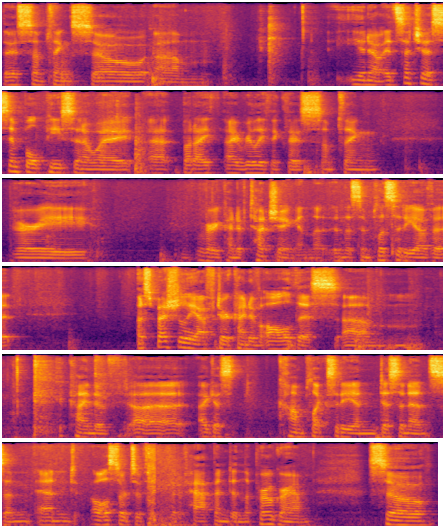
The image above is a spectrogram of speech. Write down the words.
there's something so, um, you know, it's such a simple piece in a way, uh, but I I really think there's something very very kind of touching in the in the simplicity of it, especially after kind of all this um, kind of uh, I guess complexity and dissonance and and all sorts of things that have happened in the program. So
